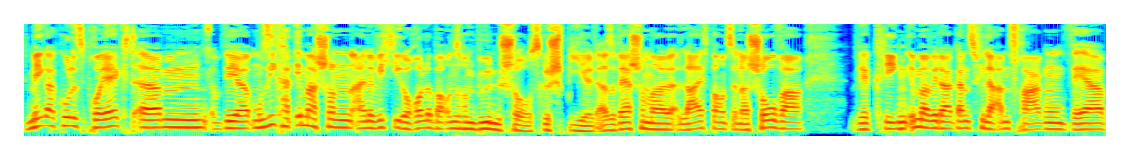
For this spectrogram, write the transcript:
Mega cooles Projekt. Ähm, wir, Musik hat immer schon eine wichtige Rolle bei unseren Bühnenshows gespielt. Also wer schon mal live bei uns in der Show war, wir kriegen immer wieder ganz viele Anfragen, wer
